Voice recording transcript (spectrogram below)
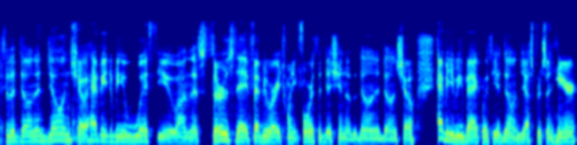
Back to the Dylan and Dylan Show. Happy to be with you on this Thursday, February 24th edition of the Dylan and Dylan Show. Happy to be back with you. Dylan Jesperson here,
